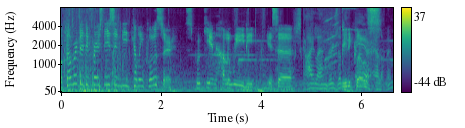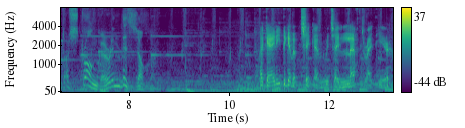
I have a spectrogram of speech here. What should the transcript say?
October 31st is indeed coming closer. Spooky and Halloweeny is uh, Skylanders of Really the close. air element are stronger in this zone. Okay, I need to get a chicken, which I left right here.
